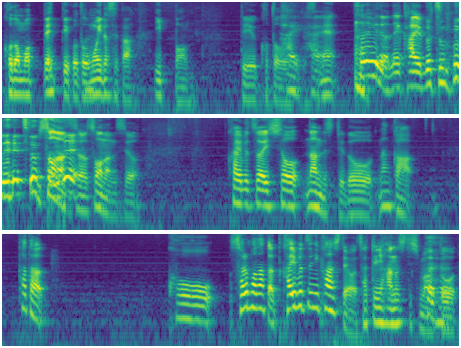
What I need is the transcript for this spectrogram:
子供ってっていうことを思い出せた一本っていうことはいですね。はいそういう意味ではね怪物もねちょっとねそうなんですよそうなんですよ。怪物は一緒なんですけどなんかただこうそれもなんか怪物に関しては先に話してしまうと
